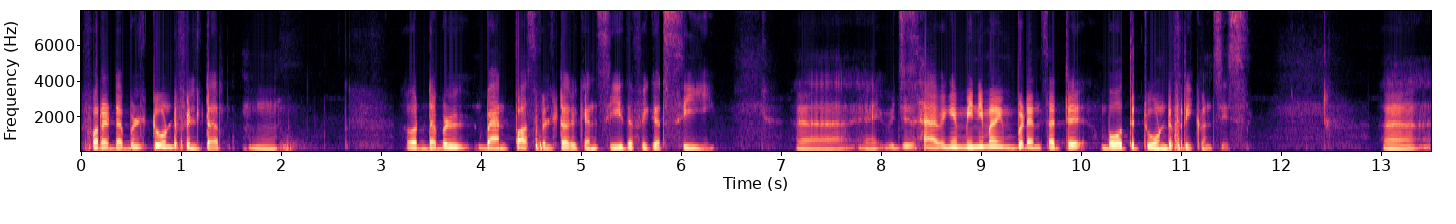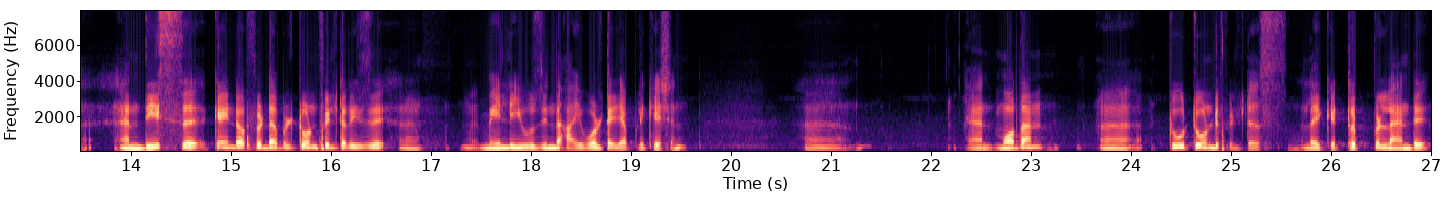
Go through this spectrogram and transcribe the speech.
for a double tuned filter um, or double band pass filter you can see the figure C uh, which is having a minimum impedance at uh, both tuned frequencies. Uh, and this uh, kind of double tone filter is uh, mainly used in the high voltage application. Uh, and more than two tuned filters like a triple and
